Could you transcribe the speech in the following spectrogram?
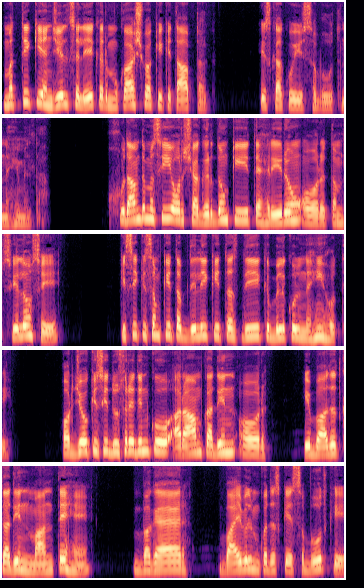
متی کی انجیل سے لے کر مکاشوا کی کتاب تک اس کا کوئی ثبوت نہیں ملتا۔ خدامد مسیح اور شاگردوں کی تحریروں اور تمصیلوں سے کسی قسم کی تبدیلی کی تصدیق بالکل نہیں ہوتی۔ اور جو کسی دوسرے دن کو آرام کا دن اور عبادت کا دن مانتے ہیں، بغیر بائبل مقدس کے ثبوت کے،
